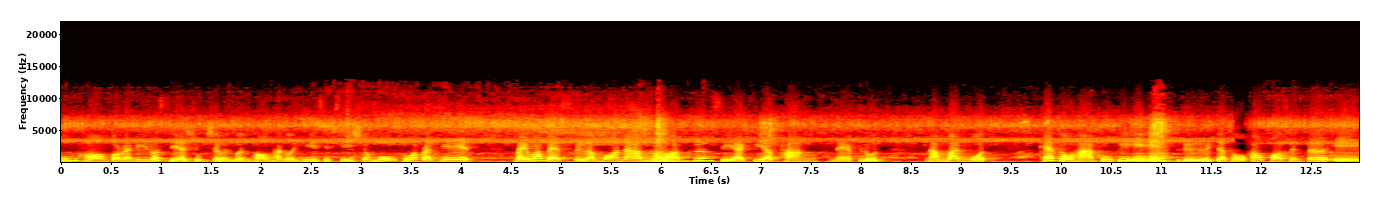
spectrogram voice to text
คุ้มครองกรณีรถเสียฉุกเฉินบนท้องถนน 24 ชั่วโมงทั่วประเทศ ไม่ว่าแบตเสื่อมหม้อน้ำรั่ว เครื่องเสียเกียร์พัง แหนบหลุด น้ำมันหมด แค่โทรหาครูพี่เอ หรือจะโทรเข้า call center เอง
